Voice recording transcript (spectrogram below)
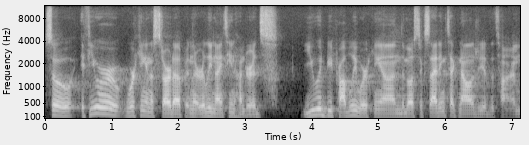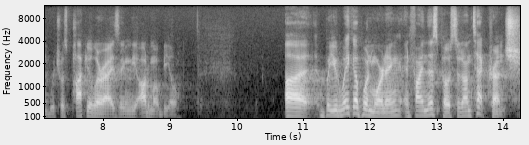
So if you were working in a startup in the early 1900s, you would be probably working on the most exciting technology of the time, which was popularizing the automobile. Uh, but you'd wake up one morning and find this posted on TechCrunch.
